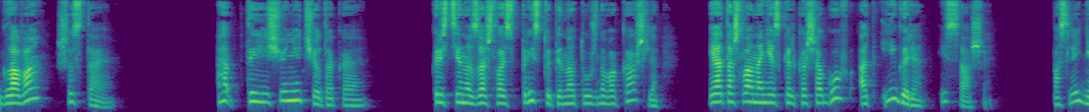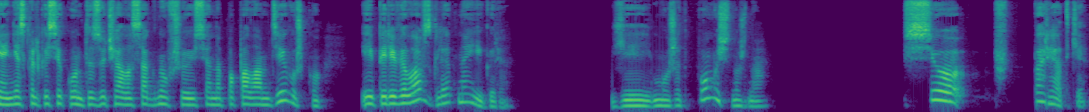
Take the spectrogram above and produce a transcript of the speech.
Глава шестая. «А ты еще ничего такая». Кристина зашлась в приступе натужного кашля и отошла на несколько шагов от Игоря и Саши. Последняя несколько секунд изучала согнувшуюся напополам девушку и перевела взгляд на Игоря. Ей, может, помощь нужна? «Все в порядке»,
